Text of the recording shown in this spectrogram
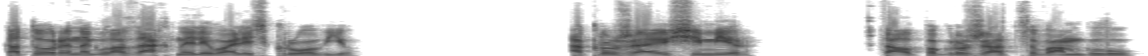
которые на глазах наливались кровью. Окружающий мир стал погружаться во мглу.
